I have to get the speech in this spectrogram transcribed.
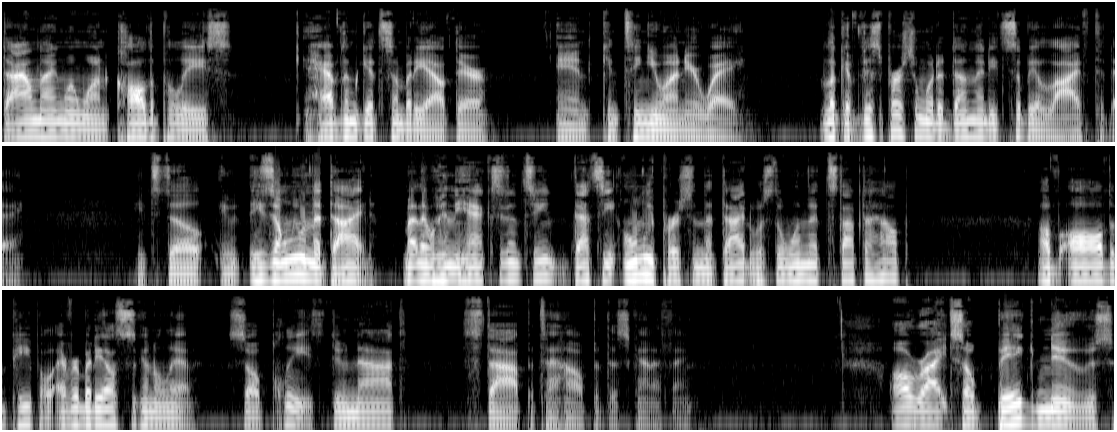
dial nine one one. Call the police. Have them get somebody out there, and continue on your way. Look, if this person would have done that, he'd still be alive today. He'd still. He's the only one that died. By the way, in the accident scene, that's the only person that died was the one that stopped to help. Of all the people, everybody else is going to live. So please do not stop to help with this kind of thing. All right, so big news.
